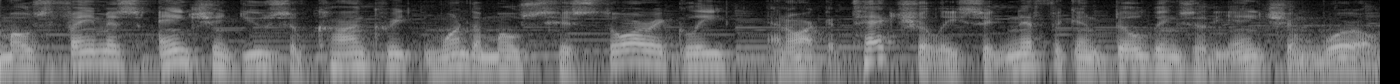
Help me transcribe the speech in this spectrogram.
most famous ancient use of concrete in one of the most historically and architecturally significant buildings of the ancient world.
